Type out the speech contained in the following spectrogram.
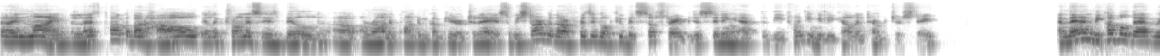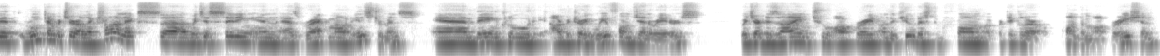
uh, in mind, let's talk about how electronics is built uh, around a quantum computer today. So we start with our physical qubit substrate, which is sitting at the 20 millikelvin temperature state. And then we couple that with room temperature electronics, uh, which is sitting in as rack mount instruments. And they include arbitrary waveform generators, which are designed to operate on the qubits to perform a particular quantum operation.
